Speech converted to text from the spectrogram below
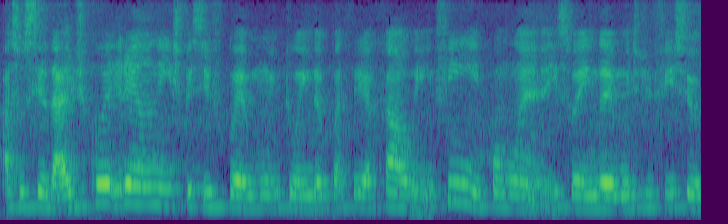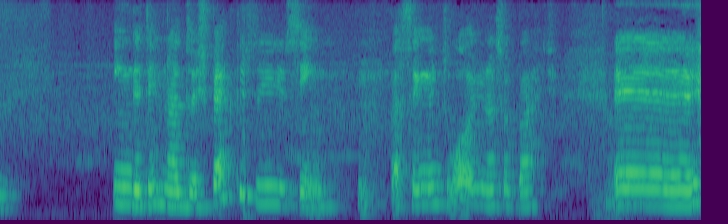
a sociedade coreana em específico é muito ainda patriarcal, enfim, e como é, isso ainda é muito difícil em determinados aspectos e sim, passei muito ódio nessa parte. É...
